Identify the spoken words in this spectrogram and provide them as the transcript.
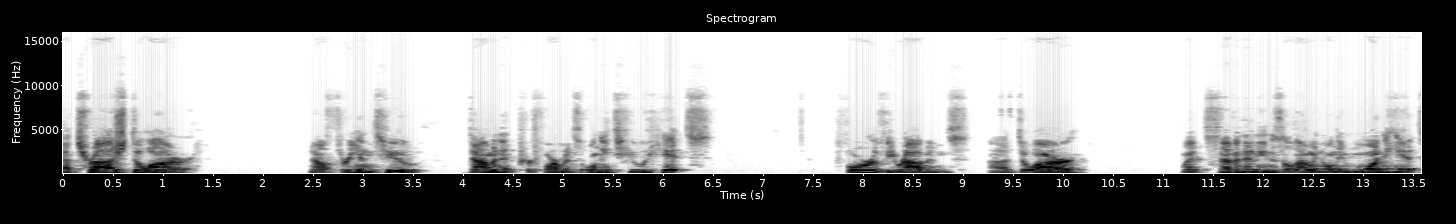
Natraj Dawar now 3 and 2. Dominant performance, only two hits for the Robins. Uh, went seven innings, allowing only one hit,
